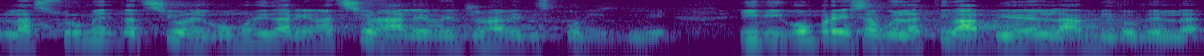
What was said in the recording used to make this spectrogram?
la strumentazione comunitaria nazionale e regionale disponibili, ivi compresa quella attivabile nell'ambito del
